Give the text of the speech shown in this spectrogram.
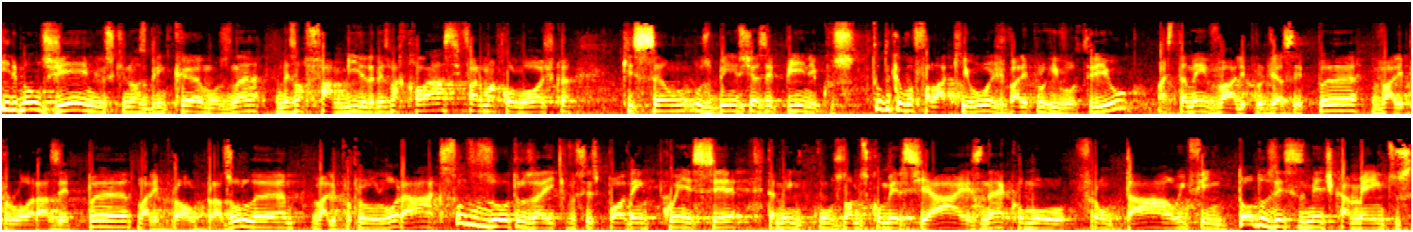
irmãos gêmeos que nós brincamos, né? Da mesma família, da mesma classe farmacológica que são os benzodiazepínicos. Tudo que eu vou falar aqui hoje vale para o Rivotril, mas também vale para o diazepam, vale para o lorazepam, vale para o alprazolam, vale para o Lorax, todos os outros aí que vocês podem conhecer também com os nomes comerciais, né, como frontal, enfim, todos esses medicamentos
